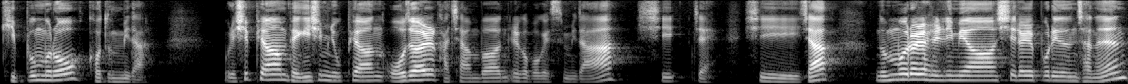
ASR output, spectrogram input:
기쁨으로 거둡니다. 우리 시편 126편 5절 같이 한번 읽어 보겠습니다. 시, 이제 시작. 눈물을 흘리며 씨를 뿌리는 자는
